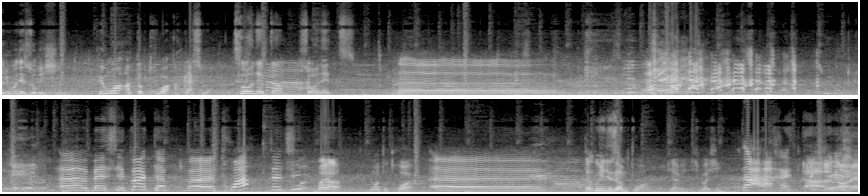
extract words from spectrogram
Au niveau des origines? Fais-moi un top 3, un classement. Sois honnête, hein. Sois honnête. Euh... Euh, bah c'est quoi, top 3, t'as dit? Ouais, voilà. Fais-moi un top 3. ouais. Euh... T'as connu des hommes toi, hein, j'imagine. Ah, arrête Ah non mais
